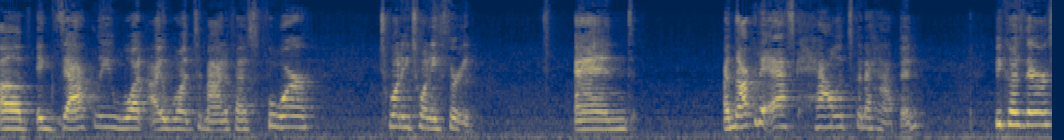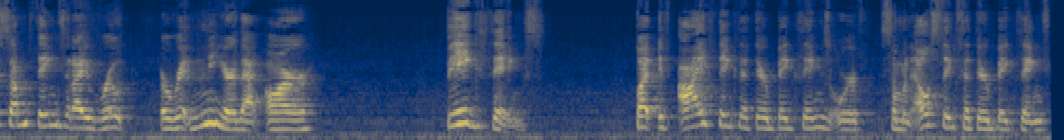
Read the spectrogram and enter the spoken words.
of exactly what I want to manifest for 2023. And I'm not going to ask how it's going to happen because there are some things that I wrote or written here that are big things but if I think that they're big things, or if someone else thinks that they're big things,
